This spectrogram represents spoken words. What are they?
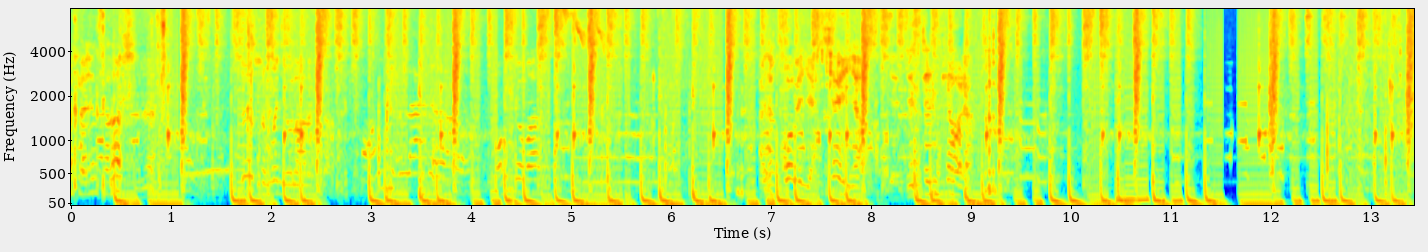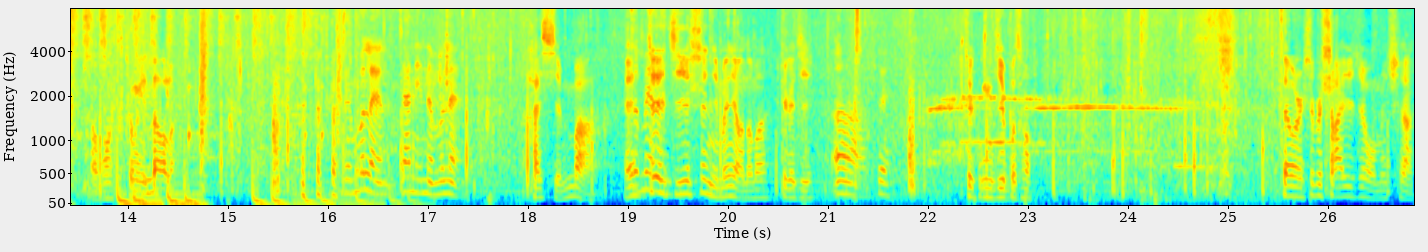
婆，小心踩到屎！这是什么牛拉的屎啊？黄牛拉的。黄牛吗？好像过了眼线一样，眼睛真漂亮。老婆，终于到了，冷不冷？家里冷不冷？还行吧？哎，这鸡是你们养的吗？这个鸡，嗯，对。这公鸡不错。待会儿是不是杀一只我们吃啊？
